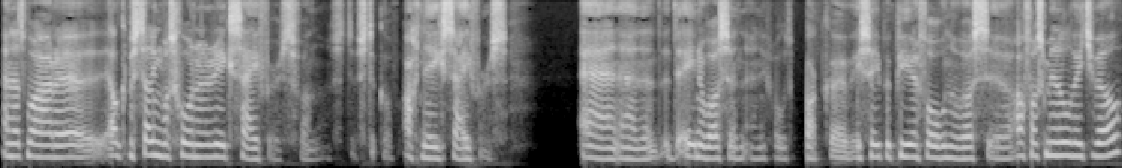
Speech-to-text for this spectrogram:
En dat waren, elke bestelling was gewoon een reeks cijfers. Van een stuk of acht, negen cijfers. En uh, de ene was een, een grote pak uh, wc-papier, de volgende was uh, afwasmiddel, weet je wel.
